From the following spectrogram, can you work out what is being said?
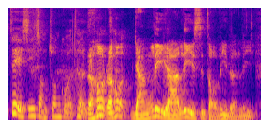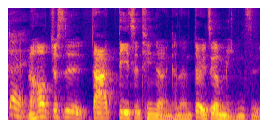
这也是一种中国特色。然后，然后杨笠啊，笠是斗笠的笠。对。然后就是大家第一次听的人，可能对于这个名字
